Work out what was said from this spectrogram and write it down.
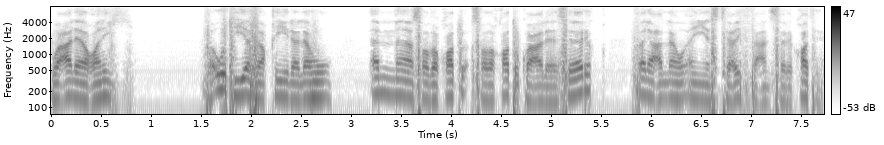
وعلى غني. فأتي فقيل له أما صدقتك على سارق فلعله أن يستعف عن سرقته.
